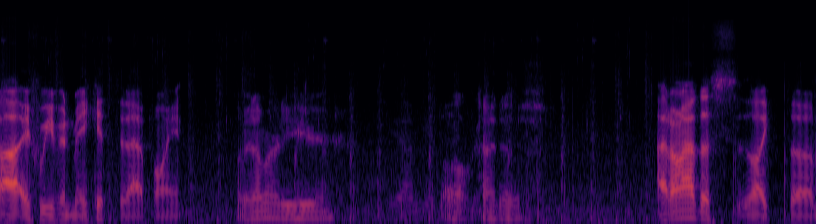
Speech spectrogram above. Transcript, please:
Uh, if we even make it to that point. I mean, I'm already here. Yeah, I'm here. too. Well, kind of. I don't have this like the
